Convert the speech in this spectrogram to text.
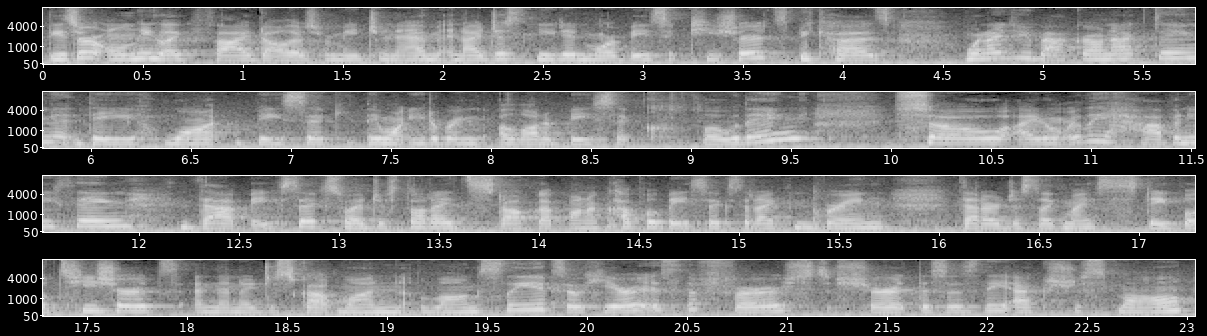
These are only like five dollars from h&m and i just needed more basic t-shirts because when i do background acting they want basic they want you to bring a lot of basic clothing. So i don't really have anything that basic so i just thought i'd stock up on a couple basics that i can bring that are just like my staple t-shirts and then i just got one long sleeve. So here is the first shirt. This is the extra small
